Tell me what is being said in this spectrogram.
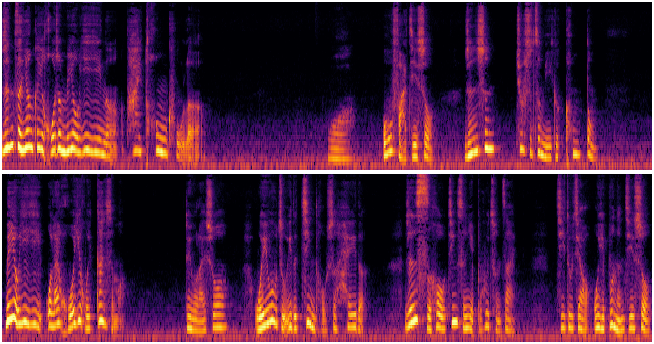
人怎样可以活着没有意义呢？太痛苦了，我无法接受人生就是这么一个空洞，没有意义。我来活一回干什么？对我来说，唯物主义的尽头是黑的，人死后精神也不会存在。基督教我也不能接受，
